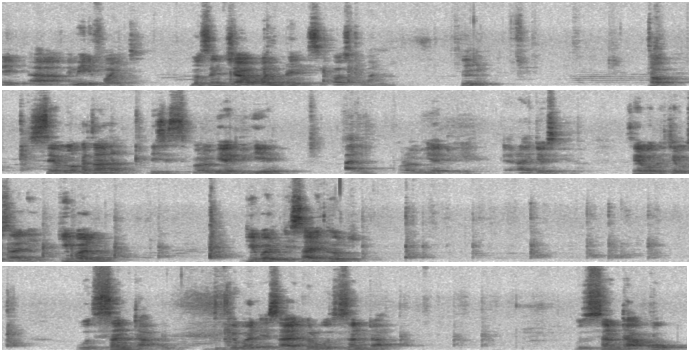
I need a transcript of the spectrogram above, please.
a, uh, a midpoint. Mun san cewa wannan is equals to wannan. Hmm? To, sai muka zana this is from here to here and from here to here, a radius kenan. Sai muka ce misali given given a cycle with center. Given a cycle with center with center O.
